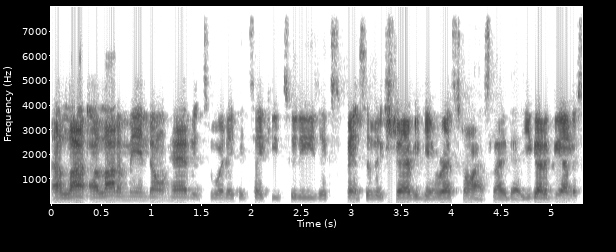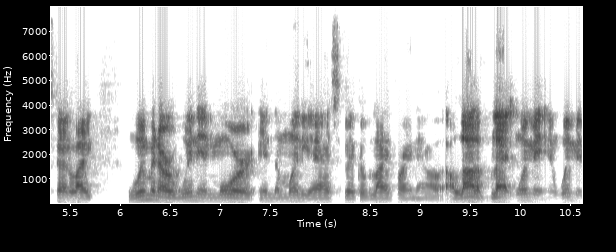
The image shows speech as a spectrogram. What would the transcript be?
A lot, a lot of men don't have it to where they can take you to these expensive, extravagant restaurants like that. You got to be understanding, like women are winning more in the money aspect of life right now. A lot of black women and women,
